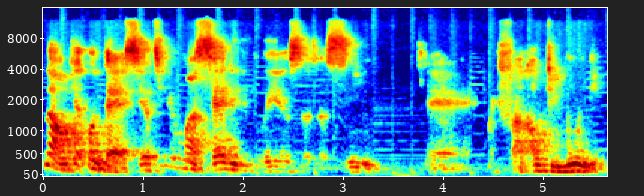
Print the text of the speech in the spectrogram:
Não, o que acontece? Eu tive uma série de doenças, assim, é que fala, autoimune.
